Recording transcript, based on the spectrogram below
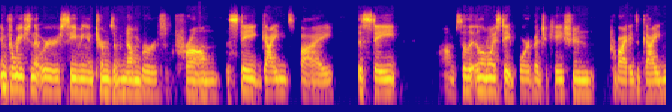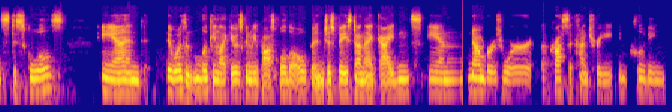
information that we're receiving in terms of numbers from the state guidance by the state. Um, so the Illinois State Board of Education provides guidance to schools, and it wasn't looking like it was going to be possible to open just based on that guidance. And numbers were across the country, including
